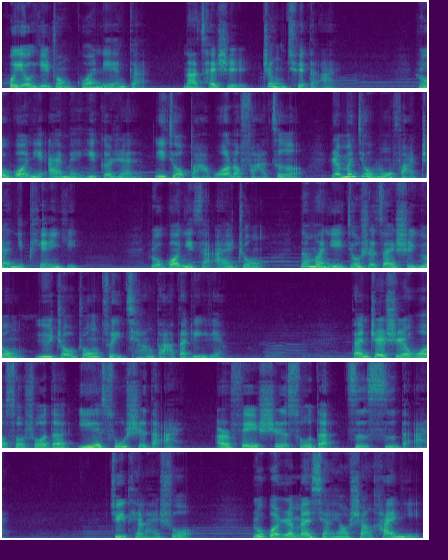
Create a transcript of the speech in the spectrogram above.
会有一种关联感，那才是正确的爱。如果你爱每一个人，你就把握了法则，人们就无法占你便宜。如果你在爱中，那么你就是在使用宇宙中最强大的力量。但这是我所说的耶稣式的爱，而非世俗的自私的爱。具体来说，如果人们想要伤害你，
